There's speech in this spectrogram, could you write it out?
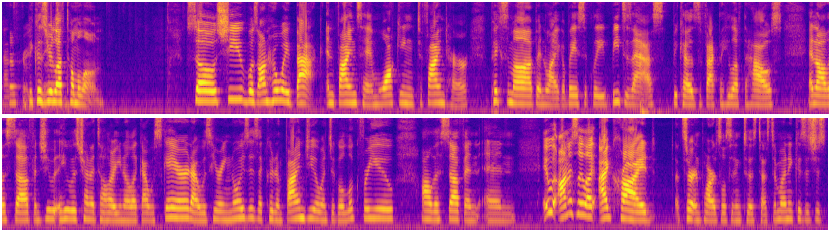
that's crazy. because you're left home alone. So she was on her way back and finds him walking to find her, picks him up and like basically beats his ass because the fact that he left the house and all this stuff. And she he was trying to tell her, you know, like I was scared, I was hearing noises, I couldn't find you, I went to go look for you, all this stuff. And and it was honestly like I cried at certain parts listening to his testimony because it's just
